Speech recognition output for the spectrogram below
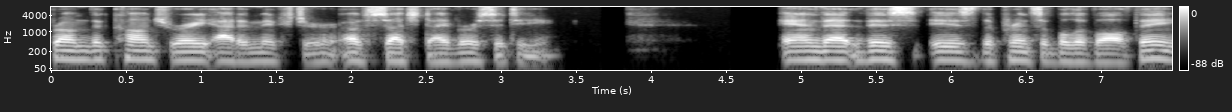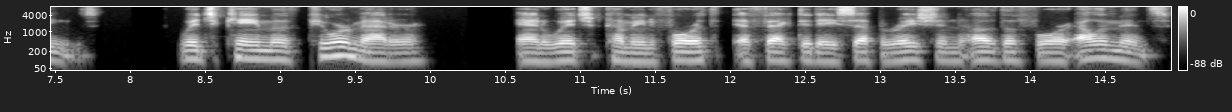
from the contrary admixture of such diversity. And that this is the principle of all things, which came of pure matter, and which coming forth effected a separation of the four elements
